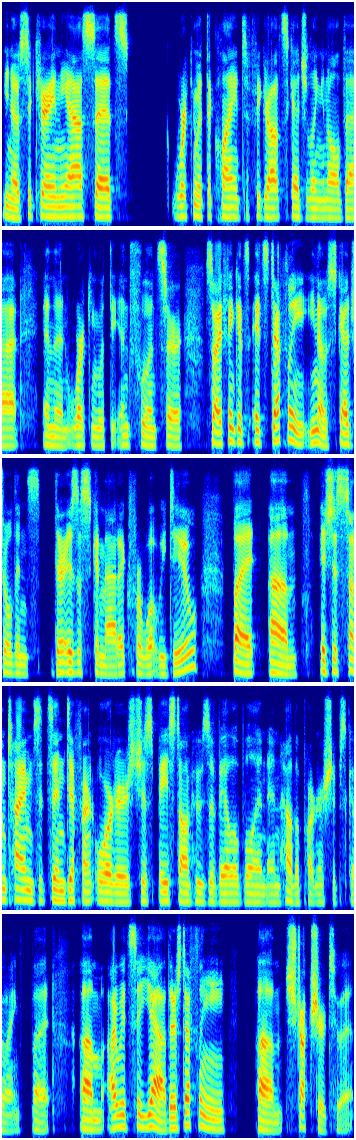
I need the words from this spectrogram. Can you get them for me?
You know, securing the assets, working with the client to figure out scheduling and all that and then working with the influencer. So i think it's it's definitely you know scheduled and there is a schematic for what we do but um, it's just sometimes it's in different orders just based on who's available and, and how the partnership's going. But um, i would say yeah there's definitely um, structure to it.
